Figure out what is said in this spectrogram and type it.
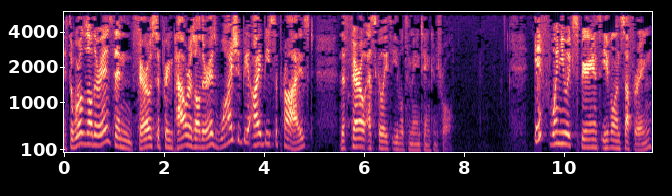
If the world is all there is, then Pharaoh's supreme power is all there is. Why should be, I be surprised that Pharaoh escalates evil to maintain control? If when you experience evil and suffering,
